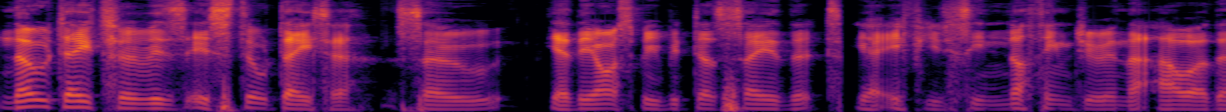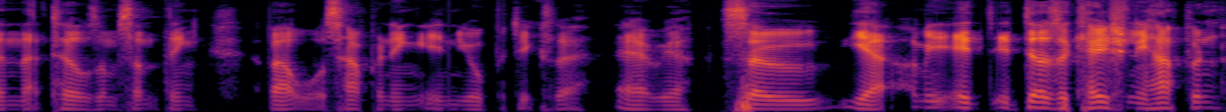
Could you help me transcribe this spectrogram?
no data is, is still data. So yeah, the RSPB does say that yeah, if you see nothing during that hour, then that tells them something about what's happening in your particular area. So yeah, I mean it, it does occasionally happen,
